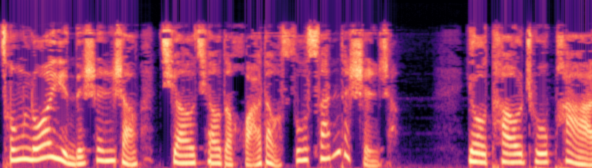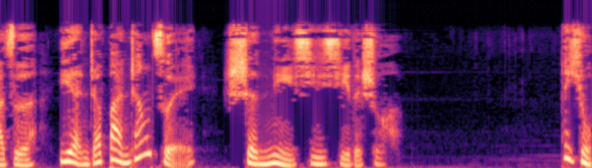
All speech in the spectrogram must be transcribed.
从罗隐的身上悄悄的滑到苏三的身上。又掏出帕子掩着半张嘴，神秘兮兮的说：“哎呦，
